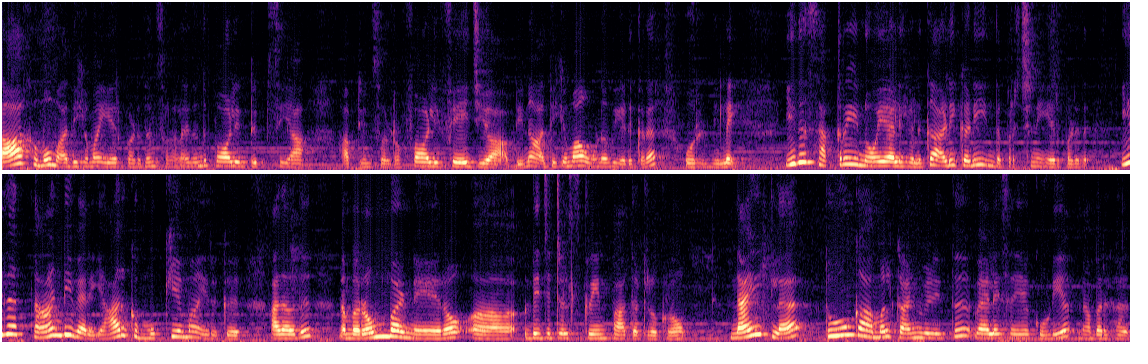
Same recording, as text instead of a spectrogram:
தாகமும் அதிகமாக ஏற்படுதுன்னு சொல்லலாம். இது வந்து பாலிட்ரிப்சியா அப்படின்னு சொல்கிறோம் பாலிஃபேஜியா அப்படின்னு அதிகமாக உணவு எடுக்கிற ஒரு நிலை. இது சர்க்கரை நோயாளிகளுக்கு அடிக்கடி இந்த பிரச்சனை ஏற்படுது. இதை தாண்டி வேறு யாருக்கு முக்கியமாக இருக்குது அதாவது நம்ம ரொம்ப நேரம் டிஜிட்டல் ஸ்க்ரீன் பார்த்துட்ருக்குறோம் நைட்டில் தூங்காமல் கண் விழித்து வேலை செய்யக்கூடிய நபர்கள்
